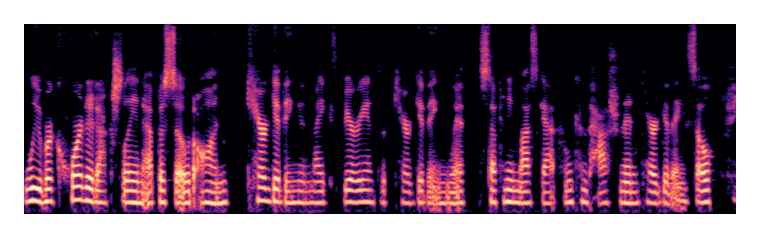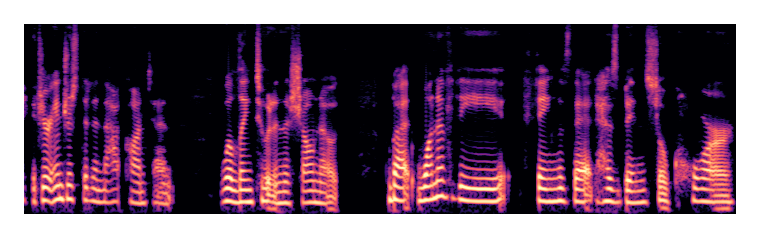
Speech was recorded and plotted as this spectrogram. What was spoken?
we recorded actually an episode on caregiving and my experience with caregiving with Stephanie Muscat from Compassion and Caregiving. So if you're interested in that content, we'll link to it in the show notes. But one of the things that has been so core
